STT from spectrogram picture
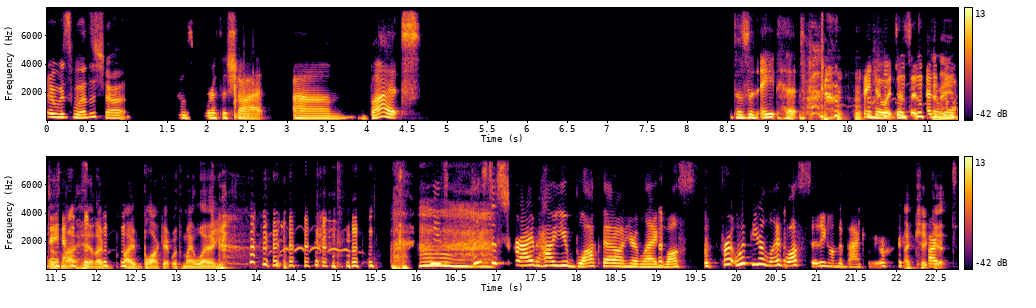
it was worth a shot. it was worth a shot. Um, but does an eight hit? I know it doesn't. I don't know. eight does not hit. I, I block it with my leg. Please, please describe how you block that on your leg while with your leg while sitting on the back of your. I kick Hart. it.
